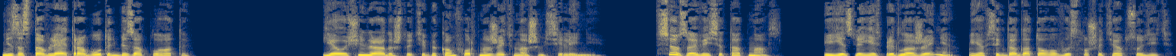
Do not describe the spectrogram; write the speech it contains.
не заставляет работать без оплаты. Я очень рада, что тебе комфортно жить в нашем селении. Все зависит от нас. И если есть предложение, я всегда готова выслушать и обсудить.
